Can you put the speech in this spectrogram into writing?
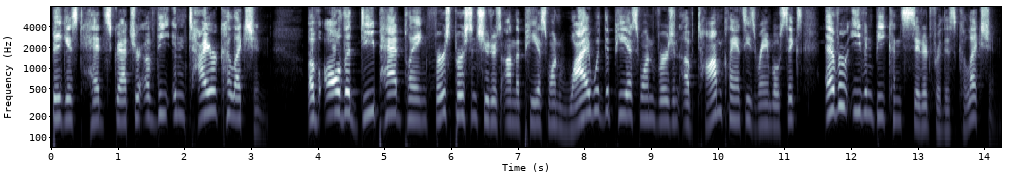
biggest head scratcher of the entire collection. Of all the D pad playing first person shooters on the PS1, why would the PS1 version of Tom Clancy's Rainbow Six ever even be considered for this collection?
